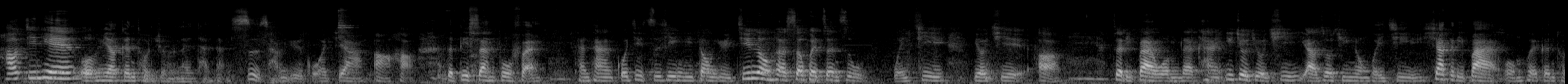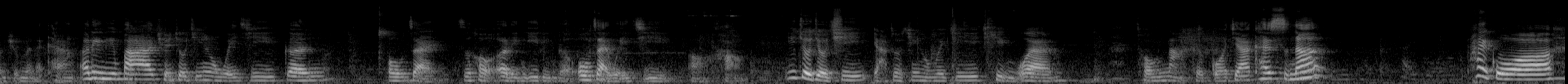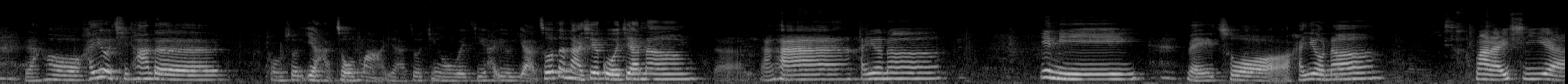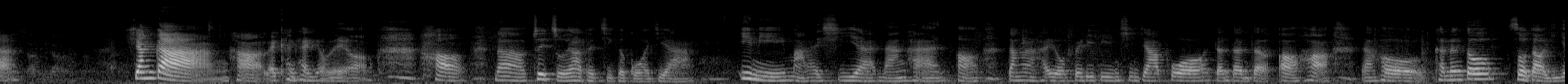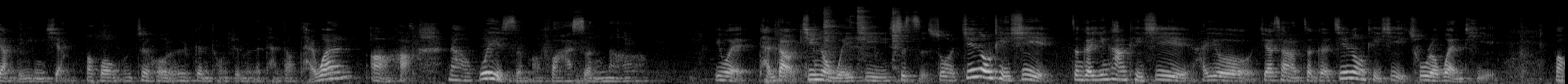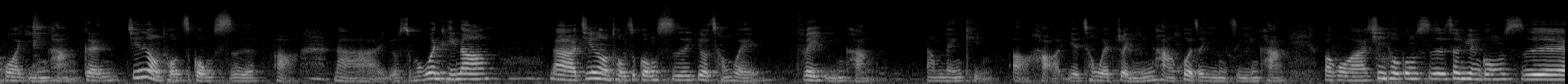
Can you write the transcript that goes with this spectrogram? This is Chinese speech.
好，今天我们要跟同学们来谈谈市场与国家啊，好的第三部分，谈谈国际资金移动与金融和社会政治危机，尤其啊，这礼拜我们来看一九九七亚洲金融危机，下个礼拜我们会跟同学们来看二零零八全球金融危机跟欧债之后二零一零的欧债危机啊，好，一九九七亚洲金融危机，请问从哪个国家开始呢？泰国，然后还有其他的，我们说亚洲嘛，亚洲金融危机，还有亚洲的哪些国家呢？南韩，还有呢，印尼，没错，还有呢，马来西亚，香港，好，来看看有没有。好，那最主要的几个国家。印尼、马来西亚、南韩啊，当然还有菲律宾、新加坡等等的啊哈，然后可能都受到一样的影响，包括我们最后跟同学们来谈到台湾啊哈，那为什么发生呢？因为谈到金融危机，是指说金融体系、整个银行体系，还有加上整个金融体系出了问题，包括银行跟金融投资公司啊，那有什么问题呢？那金融投资公司又称为非银行啊 m a n k i n g 啊，好，也称为准银行或者影子银行，包括信托公司、证券公司、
